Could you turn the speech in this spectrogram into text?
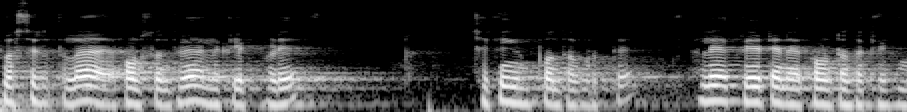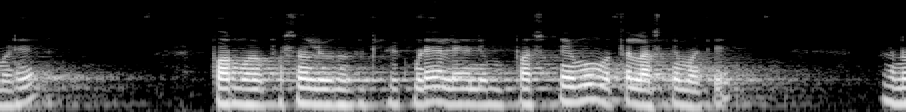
ಪ್ಲಸ್ ಇರುತ್ತಲ್ಲ ಅಕೌಂಟ್ಸ್ ಅಂತೇಳಿ ಅಲ್ಲಿ ಕ್ಲಿಕ್ ಮಾಡಿ. ಚೆಕಿಂಗ್ ಇನ್ಫೋ ಅಂತ ಬರುತ್ತೆ. ಅಲ್ಲೇ ಕ್ರಿಯೇಟ್ ಎನ್ ಅಕೌಂಟ್ ಅಂತ ಕ್ಲಿಕ್ ಮಾಡಿ. ಫಾರ್ ಮೈ ಪರ್ಸ್ನಲ್ ಯೂಸ್ ಅಂತ ಕ್ಲಿಕ್ ಮಾಡಿ, ಅಲ್ಲೇ ನಿಮ್ಮ ಫಸ್ಟ್ ನೇಮು ಮತ್ತು ಲಾಸ್ಟ್ ನೇಮ್ ಹಾಕಿ. ನಾನು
